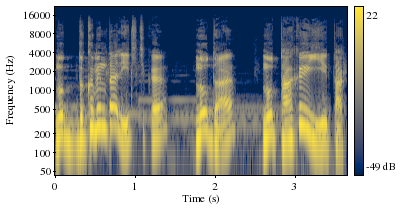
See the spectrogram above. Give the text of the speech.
ну, документалистика. Ну да. Ну так и так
